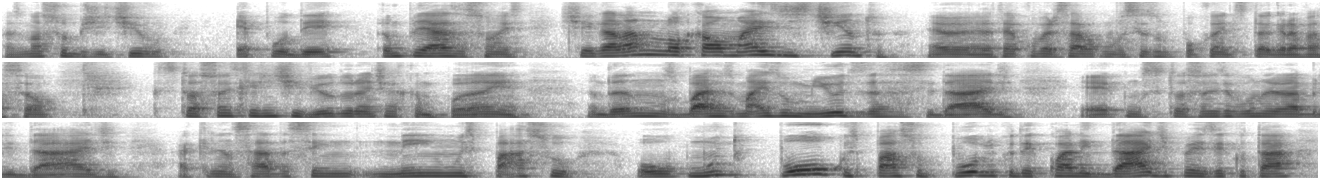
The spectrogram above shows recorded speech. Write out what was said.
mas o nosso objetivo é poder ampliar as ações, chegar lá no local mais distinto. né? Eu até conversava com vocês um pouco antes da gravação, situações que a gente viu durante a campanha, andando nos bairros mais humildes dessa cidade, é, com situações de vulnerabilidade, a criançada sem nenhum espaço ou muito pouco espaço público de qualidade para executar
